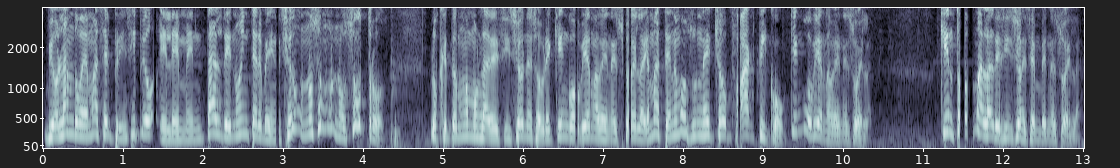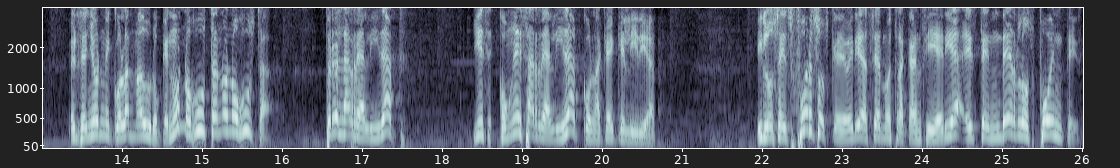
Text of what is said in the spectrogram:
violando además el principio elemental de no intervención. No somos nosotros los que tomamos las decisiones sobre quién gobierna Venezuela. Además tenemos un hecho fáctico. ¿Quién gobierna Venezuela? ¿Quién toma las decisiones en Venezuela? El señor Nicolás Maduro, que no nos gusta, no nos gusta, pero es la realidad. Y es con esa realidad con la que hay que lidiar. Y los esfuerzos que debería hacer nuestra Cancillería es tender los puentes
